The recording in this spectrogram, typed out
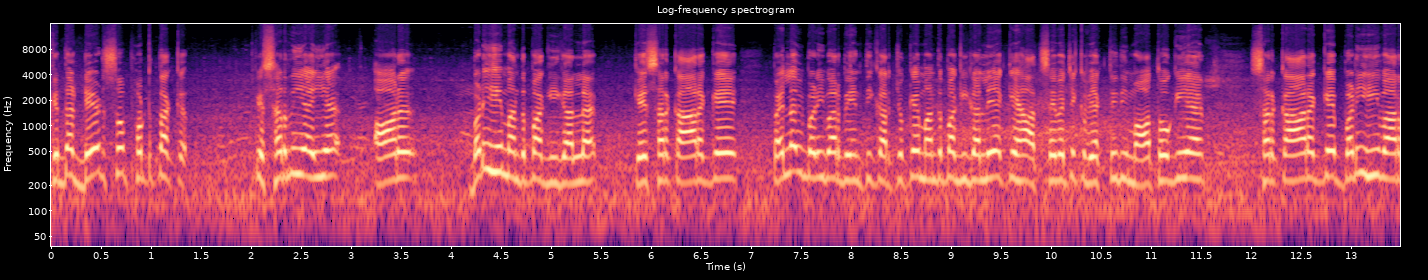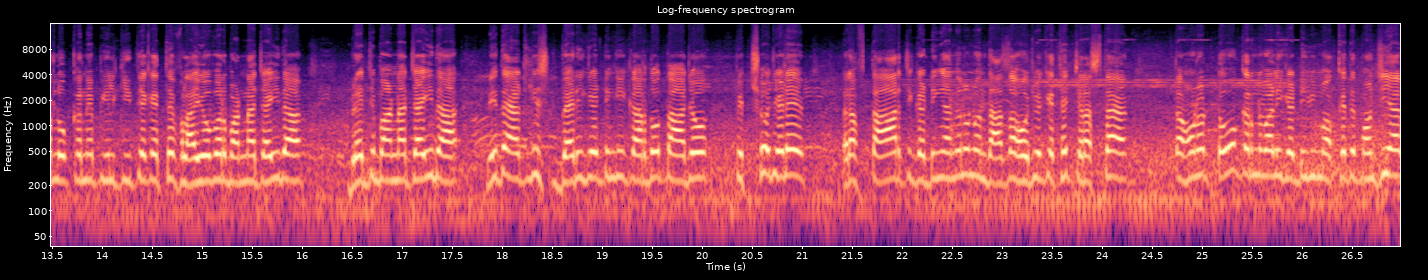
ਕਿੱਦਾਂ 150 ਫੁੱਟ ਤੱਕ ਕਿ ਸਰਦੀ ਆਈ ਹੈ। ਔਰ ਬੜੀ ਹੀ ਮੰਦਭਾਗੀ ਗੱਲ ਹੈ। ਕਿ ਸਰਕਾਰ ਅੱਗੇ ਪਹਿਲਾਂ ਵੀ ਬੜੀ ਵਾਰ ਬੇਨਤੀ ਕਰ ਚੁੱਕੇ। ਮੰਦਭਾਗੀ ਗੱਲ ਇਹ ਹੈ ਕਿ ਹਾਦਸੇ ਵਿੱਚ ਇੱਕ ਵਿਅਕਤੀ ਦੀ ਮੌਤ ਹੋ ਗਈ ਹੈ। ਸਰਕਾਰ ਅੱਗੇ ਬੜੀ ਹੀ ਵਾਰ ਲੋਕਾਂ ਨੇ ਅਪੀਲ ਕੀਤੀ ਹੈ ਕਿ ਇੱਥੇ ਫਲਾਈਓਵਰ ਬਣਨਾ ਚਾਹੀਦਾ, ਬ੍ਰਿਜ ਬਣਨਾ ਚਾਹੀਦਾ, ਨਹੀਂ ਤਾਂ ਐਟਲੀਸਟ ਬੈਰੀਕੇਟਿੰਗ ਹੀ ਕਰ ਦਿਓ ਤਾਂ ਜੋ ਪਿੱਛੋਂ ਜਿਹੜੇ ਰਫ਼ਤਾਰ 'ਚ ਗੱਡੀਆਂ ਆਉਂਦੀਆਂ ਉਹਨਾਂ ਨੂੰ ਅੰਦਾਜ਼ਾ ਹੋ ਜਾਵੇ ਕਿ ਇੱਥੇ ਚਰਸਤਾ ਹੈ। ਤਾਂ ਹੁਣ ਟੋ ਕਰਨ ਵਾਲੀ ਗੱਡੀ ਵੀ ਮੌਕੇ ਤੇ ਪਹੁੰਚੀ ਹੈ।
